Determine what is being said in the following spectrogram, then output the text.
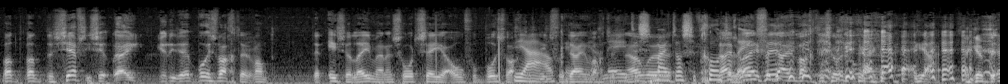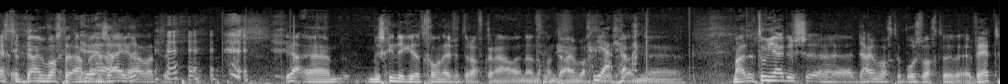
Want, want de chefs die zeggen, hey, jullie zijn boswachter. Want er is alleen maar een soort CAO voor boswachter, Ja, niet voor duinwachters. ja, nee, het is- eh, maar het was gewoon wij toch blijven even- duinwachters hoor. ja. Ik heb de echte duinwachter aan mijn zijde. ja, want, eh, Ja, ehm, misschien dat je dat gewoon even eraf kan halen en dan nog een duinwachter. Ja. Dan, eh, maar toen jij dus eh, duinwachter, boswachter werd,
